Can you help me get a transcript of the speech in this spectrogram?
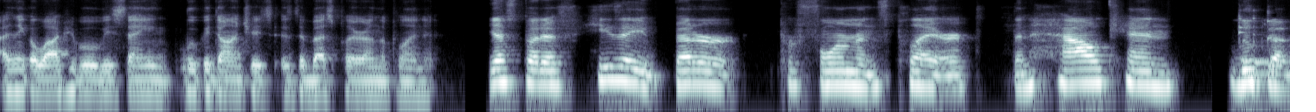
I think a lot of people will be saying Luka Doncic is the best player on the planet. Yes, but if he's a better performance player, then how can Luka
